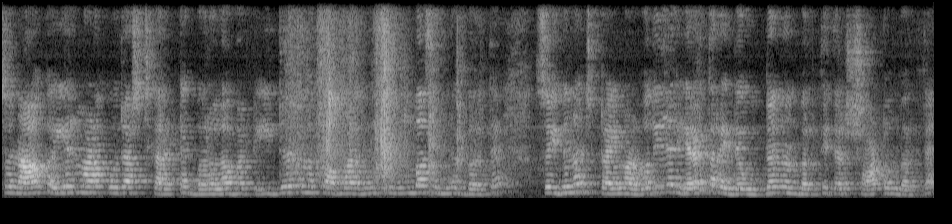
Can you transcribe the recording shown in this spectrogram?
ಸೊ ನಾವು ಕೈಯಲ್ಲಿ ಮಾಡೋಕೆ ಹೋದ್ರೆ ಅಷ್ಟು ಕರೆಕ್ಟಾಗಿ ಬರೋಲ್ಲ ಬಟ್ ಇದನ್ನು ಚಾಪ್ ಮಾಡೋದ್ರಿಂದ ತುಂಬ ಸಣ್ಣಕ್ಕೆ ಬರುತ್ತೆ. ಸೊ ಇದನ್ನು ಟ್ರೈ ಮಾಡ್ಬೋದು. ಇದರಲ್ಲಿ ಎರಡು ಥರ ಇದೆ. ಉದ್ದನೊಂದು ಬರುತ್ತೆ, ಈ ಥರ ಶಾರ್ಟ್ ಒಂದು ಬರುತ್ತೆ.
